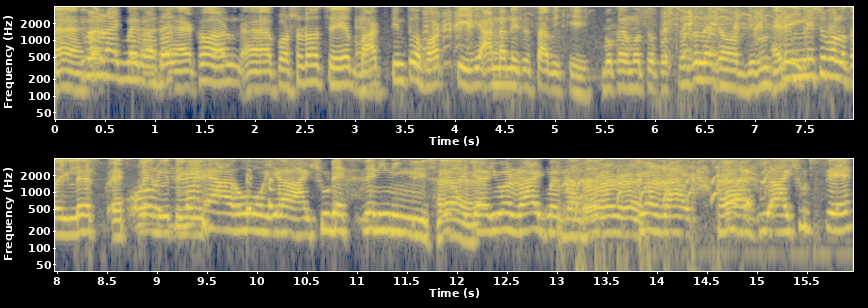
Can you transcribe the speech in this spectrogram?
হ্যাঁ। Are right, my brother. এখন প্রশ্নটা হচ্ছে বাট কিন্তু হট কি আন্ডার নিচে চাবি কি বোকার মতো প্রশ্ন করলে জবাব দিব এটা ইংলিশে বলো তো let's explain with English oh yeah, I should explain in English. Yeah, হ্যাঁ। You are right, my brother. You are right. Uh, I should say,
